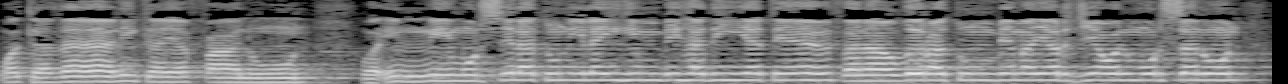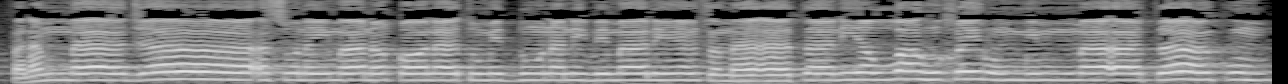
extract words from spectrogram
وكذلك يفعلون. وإني مرسلة إليهم بهدية فناظرة بما يرجع المرسلون. فلما جاء سليمان قال تمدونني بمال فما آتاني الله خير مما آتاكم؟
